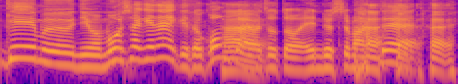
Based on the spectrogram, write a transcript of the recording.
ゲームには申し訳ないけど今回はちょっと遠慮してもらって、はい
